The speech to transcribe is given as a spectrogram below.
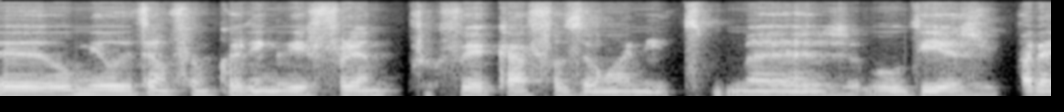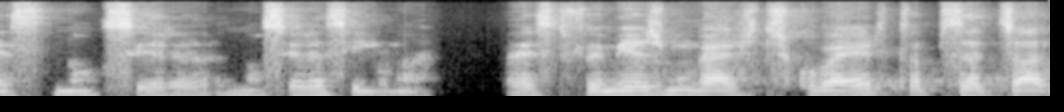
Uh, o Militão foi um bocadinho diferente porque veio cá fazer um anito, mas o Dias parece não ser, não ser assim, não é? Parece que foi mesmo um gajo descoberto, apesar de já,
